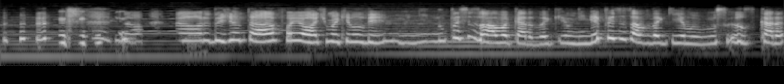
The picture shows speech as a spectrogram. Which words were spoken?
Na hora do jantar foi ótimo aquilo ali. Não precisava, cara, daquilo. Ninguém precisava daquilo. Os, os caras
